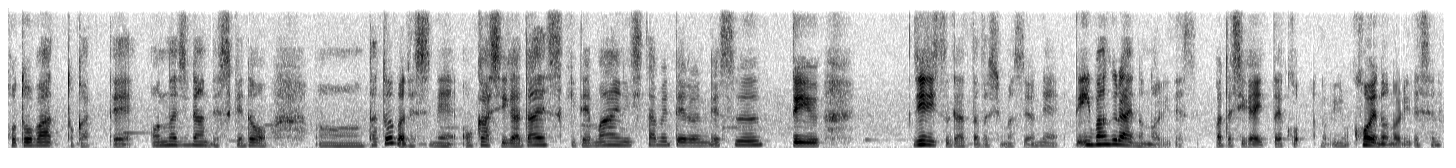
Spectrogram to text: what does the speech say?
言葉とかって同じなんですけどうん例えばですねお菓子が大好きで毎日食べてるんですっていう事実があったとしますよね。で今ぐらいのノリです。私が言った声のノリですよね。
